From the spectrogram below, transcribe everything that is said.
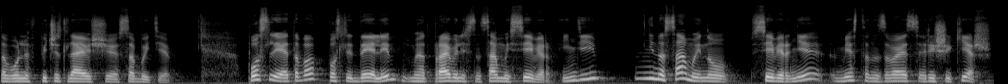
довольно впечатляющее событие. После этого, после Дели, мы отправились на самый север Индии, не на самый, но севернее, место называется Ришикеш.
